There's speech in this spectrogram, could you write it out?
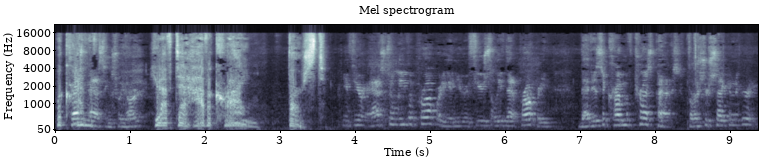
What crime? Trespassing, sweetheart. You have to have a crime first. If you're asked to leave a property and you refuse to leave that property, that is a crime of trespass, first or second degree.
